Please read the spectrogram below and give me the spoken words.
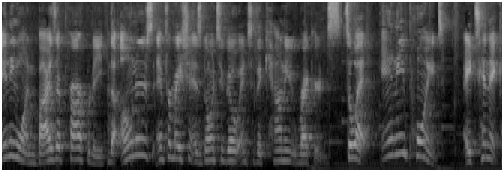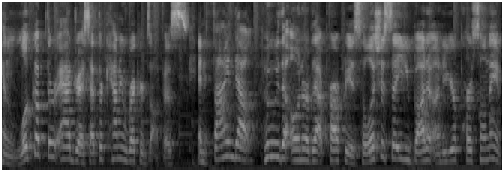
anyone buys a property, the owner's information is going to go into the county records. So at any point, a tenant can look up their address at their county records office and find out who the owner of that property is. So let's just say you bought it under your personal name.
